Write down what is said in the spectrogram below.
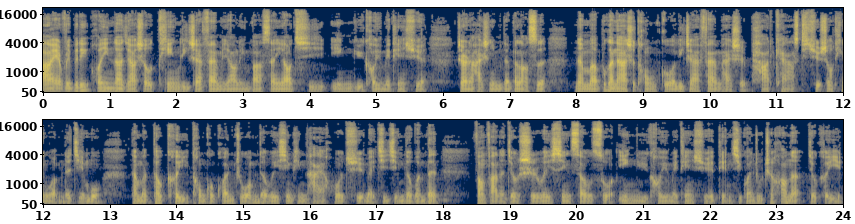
Hi everybody，欢迎大家收听荔枝 FM 幺零八三幺七英语口语每天学。这儿呢还是你们的笨老师。那么不管大家是通过荔枝 FM 还是 Podcast 去收听我们的节目，那么都可以通过关注我们的微信平台获取每期节目的文本。方法呢就是微信搜索英语口语每天学，点击关注之后呢就可以。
